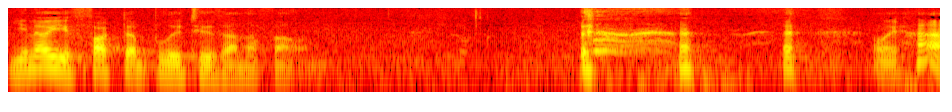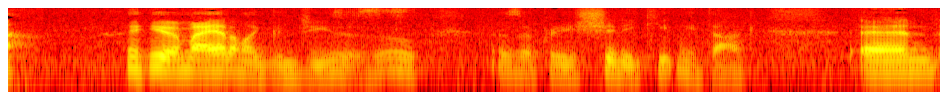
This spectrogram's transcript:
you know you fucked up Bluetooth on the phone. I'm like, huh. you know, in my head, I'm like, Jesus, this is, this is a pretty shitty keep me talk. And,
